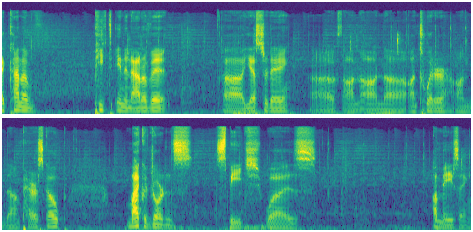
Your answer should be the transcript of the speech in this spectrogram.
I kind of peeked in and out of it uh, yesterday uh, on on uh, on Twitter on um, Periscope. Michael Jordan's speech was amazing.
